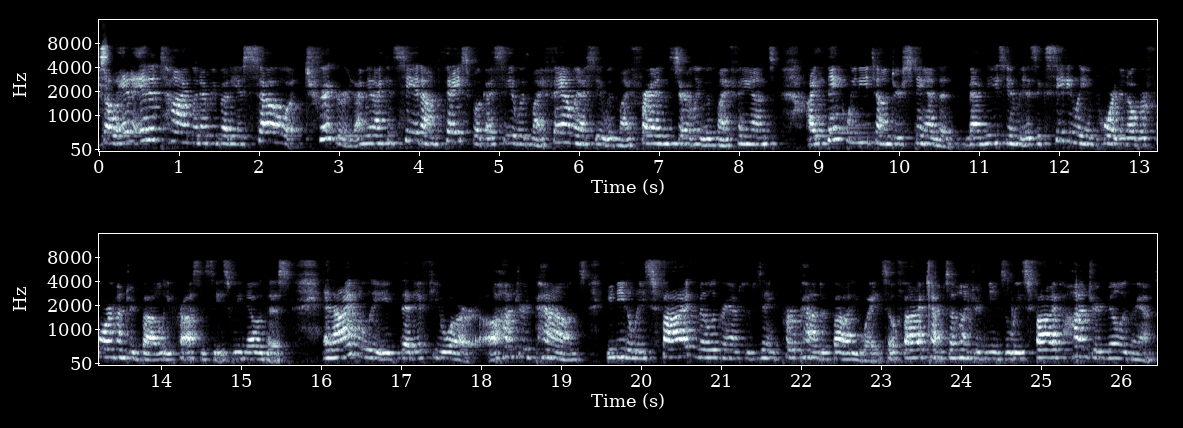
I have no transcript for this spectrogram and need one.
so, in, in a time when everybody is so triggered, I mean, I can see it on Facebook, I see it with my family, I see it with my friends, certainly with my fans. I think we need to understand that magnesium is exceedingly important in over 400 bodily processes. We know this. And I believe that if if you are 100 pounds, you need at least 5 milligrams of zinc per pound of body weight. So 5 times 100 means at least 500 milligrams.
